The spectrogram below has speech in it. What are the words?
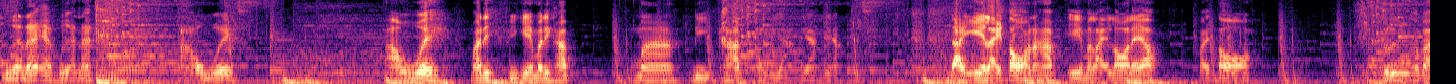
เหมือนนะแอบเหมือนนะ เอาเว้ย เอาเว้ย มาดิฟรีเกมมาดิครับ มาดิครับโอ้ยังยังยังได้ A ไหลต่อนะครับ A มาไหลรอแล้ว ไปต่อกรึ้งเข้าไป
